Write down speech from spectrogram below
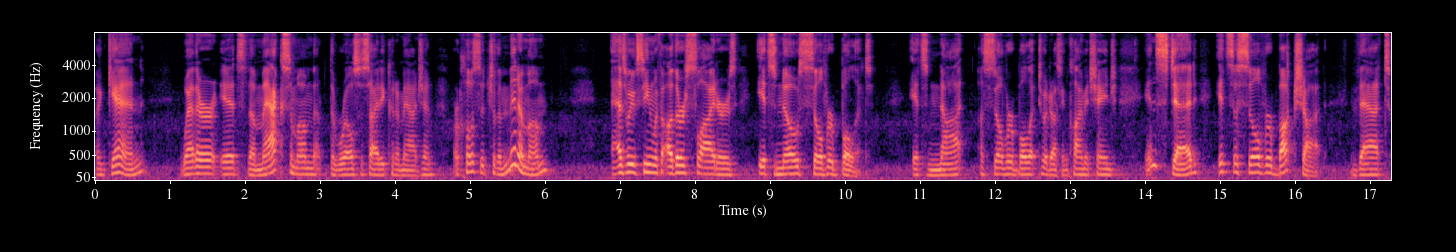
again, whether it's the maximum that the Royal Society could imagine or closer to the minimum, as we've seen with other sliders, it's no silver bullet. It's not a silver bullet to addressing climate change. Instead, it's a silver buckshot that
